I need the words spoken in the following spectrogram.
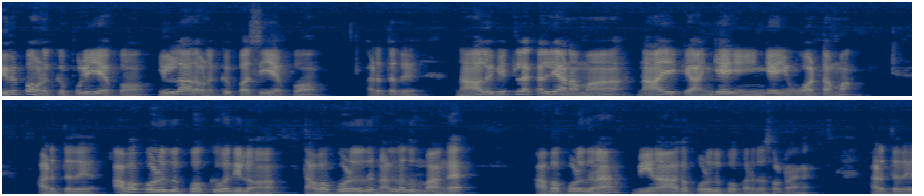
இருப்பவனுக்கு புலி ஏப்போம் இல்லாதவனுக்கு பசி ஏப்போம். அடுத்தது நாலு வீட்டில் கல்யாணமா? நாய்க்கு அங்கேயும் இங்கேயும் ஓட்டமா? அடுத்தது அவப்பொழுது போக்குவதிலும் தவப்பொழுது நல்லதும்பாங்க. அவப்பொழுதுனா வீணாக பொழுது போக்குறத சொல்கிறாங்க அடுத்தது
